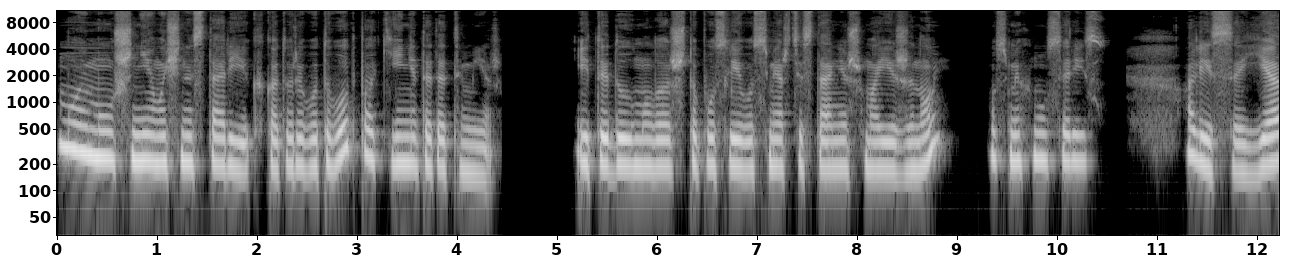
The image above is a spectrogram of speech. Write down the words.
Мой муж — немощный старик, который вот-вот покинет этот мир. И ты думала, что после его смерти станешь моей женой? Усмехнулся Рис. Алиса, я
